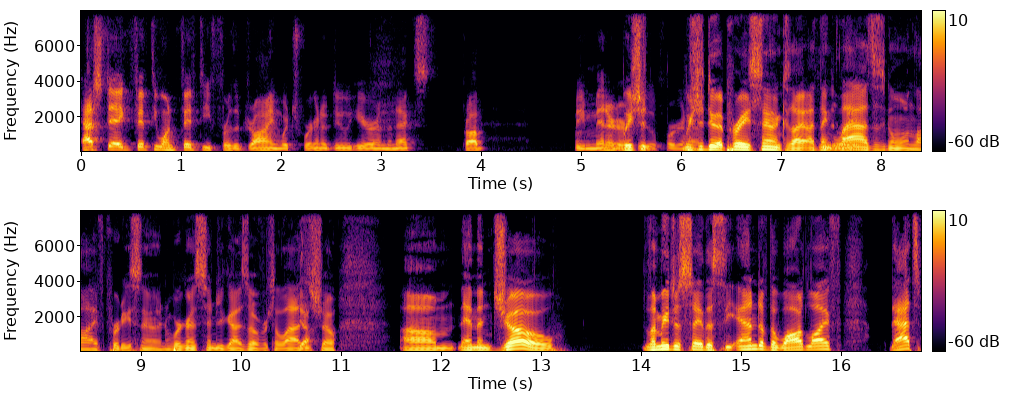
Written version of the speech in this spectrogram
hashtag 5150 for the drawing, which we're going to do here in the next probably minute or We two. should- if we're gonna, We should do it pretty soon because I, I think Laz is going live pretty soon. We're going to send you guys over to Laz's Yeah. show. Um, and then Joe, let me just say this: the end of the Wild Life. That's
